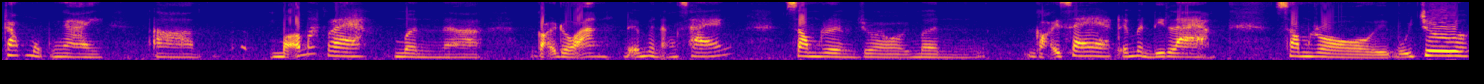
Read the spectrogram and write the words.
trong một ngày à, mở mắt ra mình à, gọi đồ ăn để mình ăn sáng. Xong rồi rồi mình gọi xe để mình đi làm. Xong rồi buổi trưa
